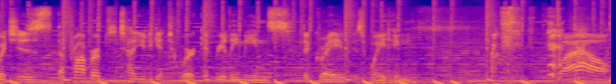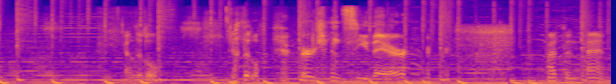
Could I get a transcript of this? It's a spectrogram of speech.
Which is a proverb to tell you to get to work. It really means the grave is waiting. wow, A little a little urgency there. that's intense.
